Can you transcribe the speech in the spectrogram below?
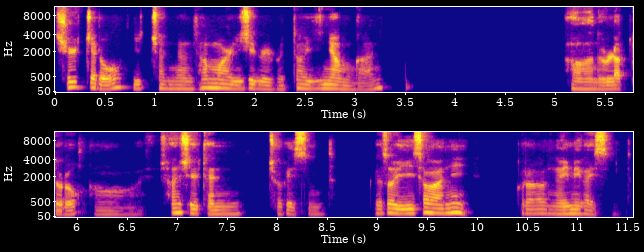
실제로 2000년 3월 20일부터 2년간 어, 놀랍도록 어, 현실된 적이 있습니다. 그래서 이 서한이 그런 의미가 있습니다.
